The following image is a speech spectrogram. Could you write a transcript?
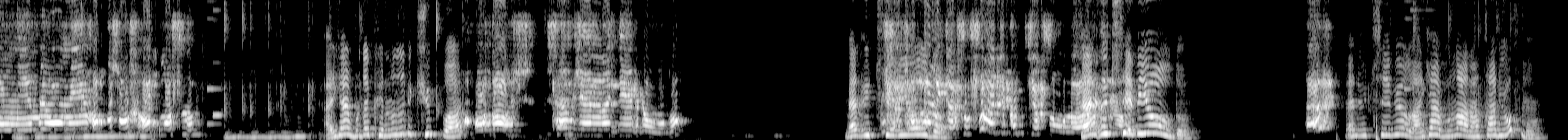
olmayayım ben olmayayım. Atlas olsun atmasın. Erken burada kırmızı bir küp var. Adam sen Cennet diye biri oldu. Ben 3 Sen seviye oldum. Ben 3 seviye oldum. Ben 3 seviye oldum. Erken bunda anahtar yok mu?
